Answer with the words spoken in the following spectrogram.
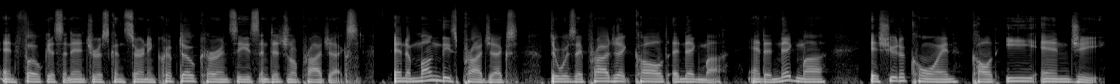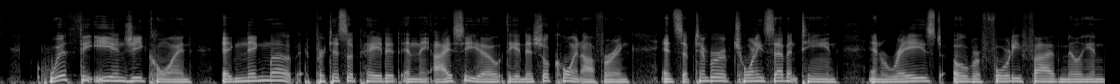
and focus and interest concerning cryptocurrencies and digital projects. And among these projects, there was a project called Enigma, and Enigma issued a coin called ENG. With the ENG coin, Enigma participated in the ICO, the initial coin offering, in September of 2017 and raised over $45 million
